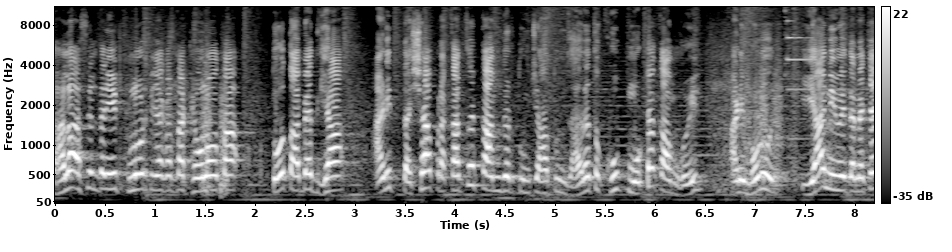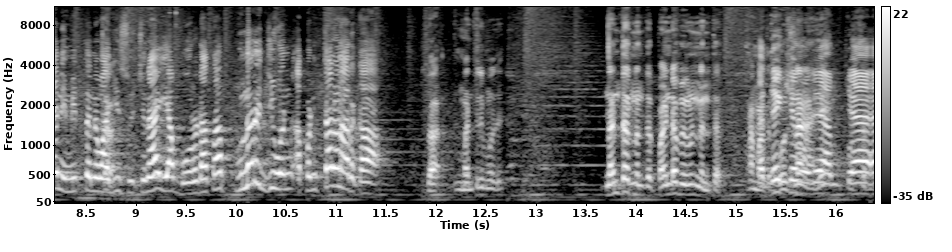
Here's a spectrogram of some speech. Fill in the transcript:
झाला असेल तर एक फ्लोअर त्याच्याकरता ठेवला होता तो ताब्यात घ्या आणि तशा प्रकारचं काम जर तुमच्या हातून झालं तर खूप मोठं काम होईल. आणि म्हणून या निवेदनाच्या निमित्तानं माझी सूचना या बोर्डाचा पुनर्जीवन आपण करणार का? मंत्री महोदय नंतर नंतर व्ह्यू नंतर. अध्यक्ष महोदय आहे. आमच्या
